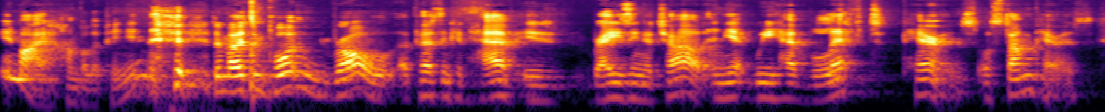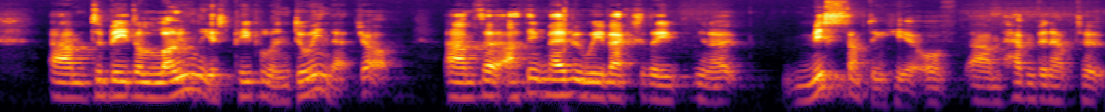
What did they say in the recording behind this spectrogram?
in my humble opinion, the most important role a person can have is raising a child, and yet we have left parents, or some parents, um, to be the loneliest people in doing that job. Um, so I think maybe we've actually, you know, missed something here, or um, haven't been able to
